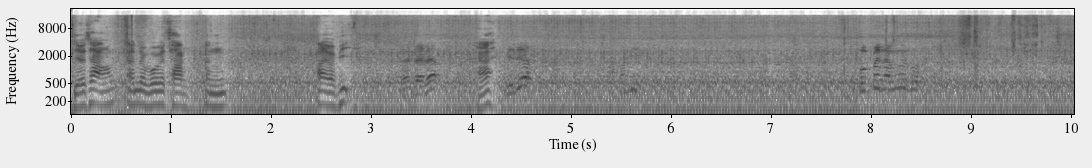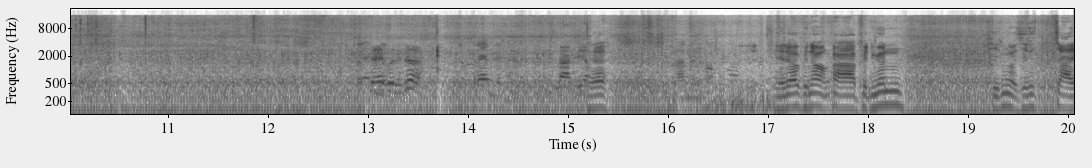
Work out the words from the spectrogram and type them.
เดี๋ยวทาง อันนั้นบ่เป็นทางอันอ้ายมาพี่ได้แล้วฮะเดี๋ยวเดี๋ยวมาดิผมไปนั่งมือก่อนได้เพิ่นเด้อได้ไหมลานเดียวเออร้านหนึ่งของเดี๋ยวเดี๋ยวพี่น้องอ่าเป็นเงินทิ้งก่อนที่จ่าย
